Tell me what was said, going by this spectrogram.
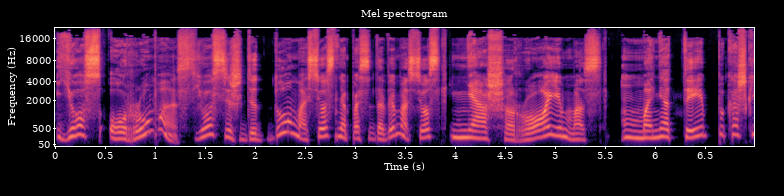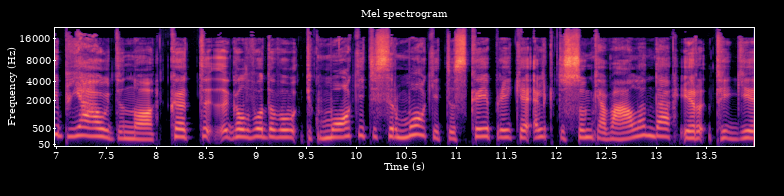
jos orumas, jos išdidumas, jos nepasidavimas, jos neašarojimas mane taip kažkaip jaudino, kad galvodavau tik mokytis ir mokytis, kaip reikia elgtis sunkia valandą. Ir taigi,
